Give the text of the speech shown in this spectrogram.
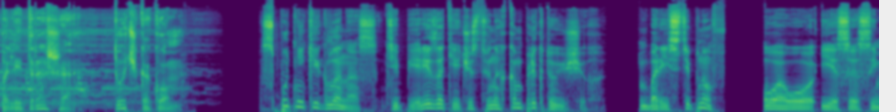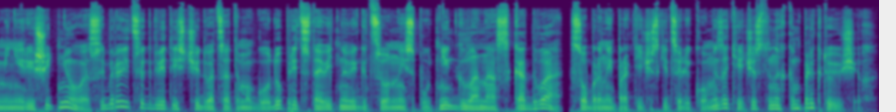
Политраша.ком Спутники ГЛОНАСС. Теперь из отечественных комплектующих. Борис Степнов. ОАО ИСС имени Решетнева собирается к 2020 году представить навигационный спутник ГЛОНАСС-К2, собранный практически целиком из отечественных комплектующих.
